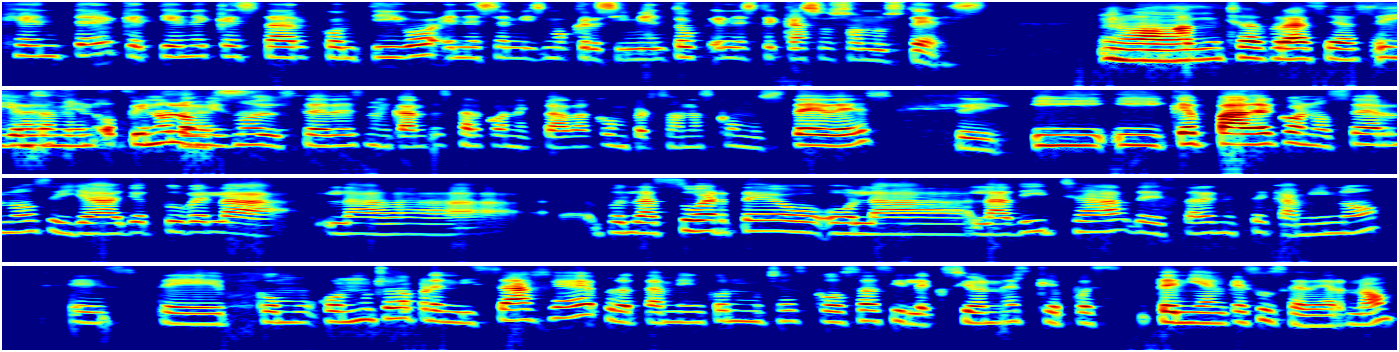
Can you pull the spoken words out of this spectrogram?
gente que tiene que estar contigo en ese mismo crecimiento, en este caso son ustedes. No, muchas gracias. Sí, yo también opino lo mismo de ustedes. Me encanta estar conectada con personas como ustedes. Sí. Y, qué padre conocernos. Y ya yo tuve la, la pues la suerte o, la, la, dicha de estar en este camino, este, como, con mucho aprendizaje, pero también con muchas cosas y lecciones que pues tenían que suceder, ¿no?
